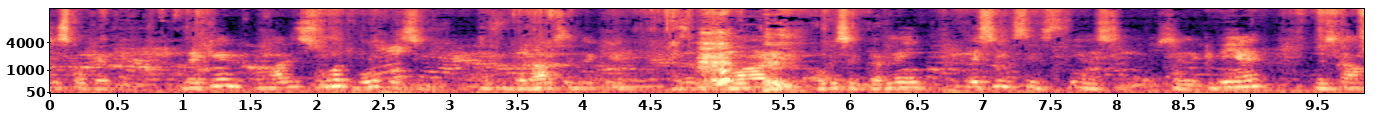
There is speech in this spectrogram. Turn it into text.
जिसको कहते हैं। लेकिन हमारी सोच बहुत वसी है। हज़रत से लेके हज़रत और इसे करनी ऐसी हस्तियाँ से निकली हैं, जिसका हम,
